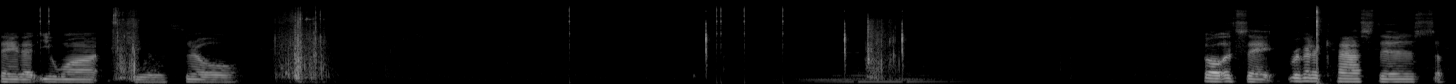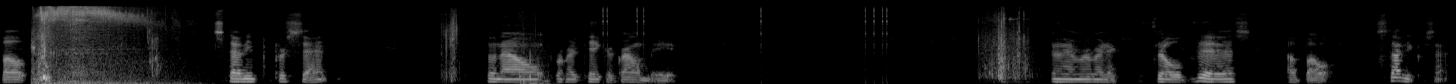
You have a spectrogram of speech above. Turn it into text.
Say that you want to throw So let's say we're gonna cast this about 70%. So now we're gonna take a ground bait. And then we're gonna throw this about 70%.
